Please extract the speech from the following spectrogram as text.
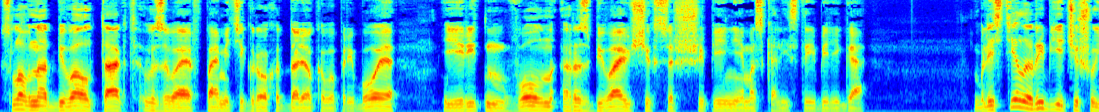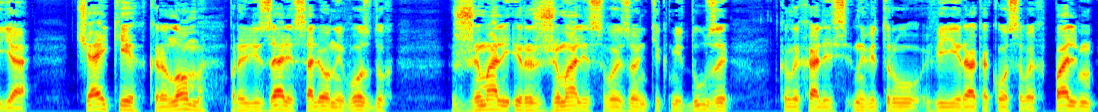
словно отбивал такт, вызывая в памяти грохот далекого прибоя и ритм волн, разбивающихся с шипением скалистые берега. Блестела рыбья чешуя, чайки крылом прорезали соленый воздух, сжимали и разжимали свой зонтик медузы, колыхались на ветру веера кокосовых пальм,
